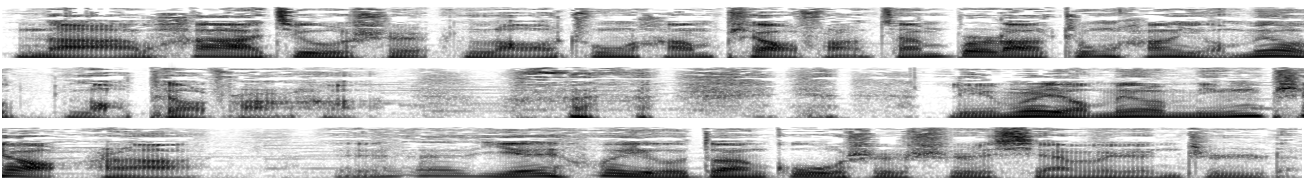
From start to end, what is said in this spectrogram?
哪怕就是老中行票房，咱不知道中行有没有老票房哈，里面有没有名票是吧？也会有段故事是鲜为人知的。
